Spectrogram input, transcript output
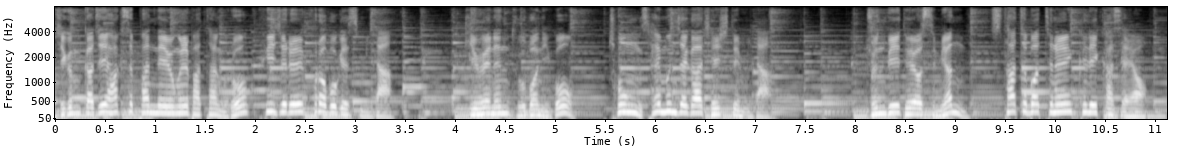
지금까지 학습한 내용을 바탕으로 퀴즈를 풀어보겠습니다. 기회는 두 번이고 총세 문제가 제시됩니다. 준비되었으면 스타트 버튼을 클릭하세요.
